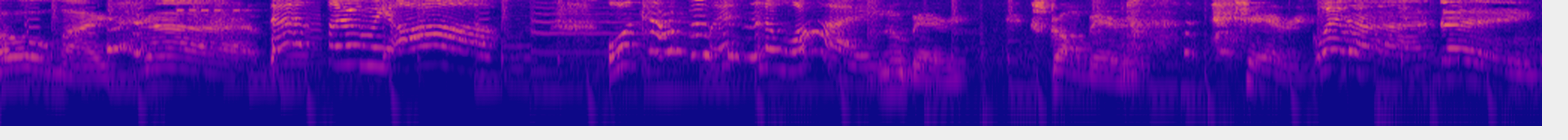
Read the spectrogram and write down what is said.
Oh my God. that threw me off. What kind of food ends in a Y? Blueberry, strawberry, cherry. Wait, wait. Dang.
